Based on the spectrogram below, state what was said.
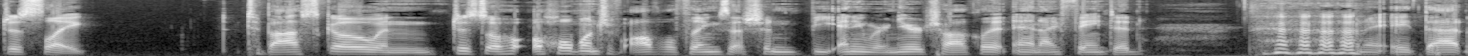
just like Tabasco, and just a, a whole bunch of awful things that shouldn't be anywhere near chocolate. And I fainted when I ate that.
